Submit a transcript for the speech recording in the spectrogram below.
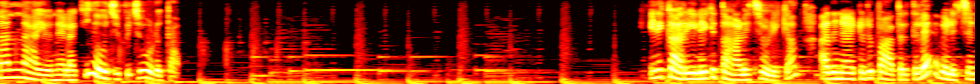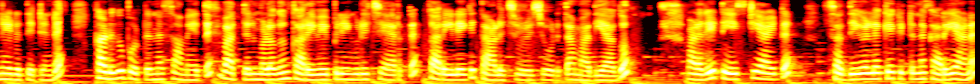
നന്നായി ഒന്ന് ഇളക്കി യോജിപ്പിച്ചു കൊടുക്കാം. ഇനി കറിയിലേക്ക് താളിച്ചൊഴിക്കാം. അതിനായിട്ടൊരു പാത്രത്തിൽ വെളിച്ചെണ്ണ എടുത്തിട്ടുണ്ട്. കടുക് പൊട്ടുന്ന സമയത്ത് വറ്റൽമുളകും കറിവേപ്പിലയും കൂടി ചേർത്ത് കറിയിലേക്ക് താളിച്ചൊഴിച്ചു കൊടുത്താൽ മതിയാകും. വളരെ ടേസ്റ്റി ആയിട്ട് സദ്യകളിലൊക്കെ കിട്ടുന്ന കറിയാണ്.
